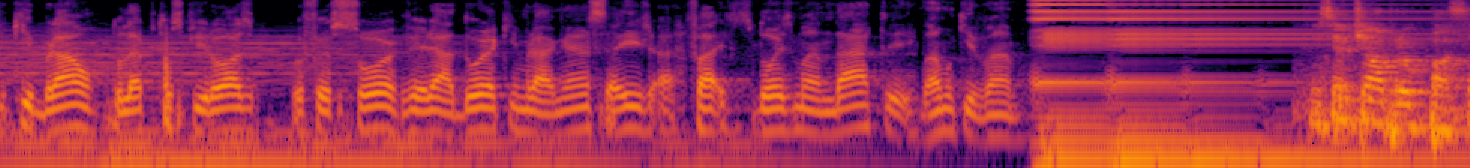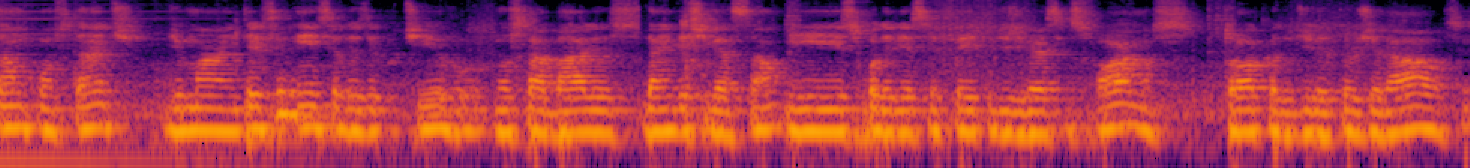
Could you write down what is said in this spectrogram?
Kiki Brown, do Leptospirose, professor, vereador aqui em Bragança, aí já faz dois mandatos e vamos que vamos. E sempre tinha uma preocupação constante de uma interferência do executivo nos trabalhos da investigação e isso poderia ser feito de diversas formas, troca do diretor-geral, se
